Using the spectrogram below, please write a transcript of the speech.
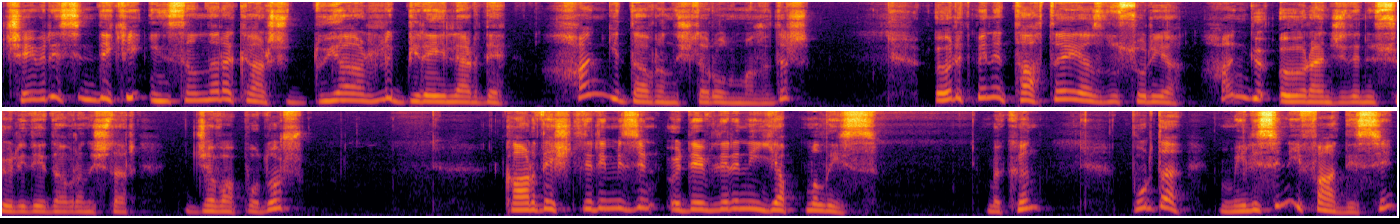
Çevresindeki insanlara karşı duyarlı bireylerde hangi davranışlar olmalıdır? Öğretmenin tahtaya yazdığı soruya hangi öğrencilerin söylediği davranışlar cevap olur? Kardeşlerimizin ödevlerini yapmalıyız. Bakın burada Melis'in ifadesi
